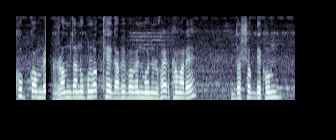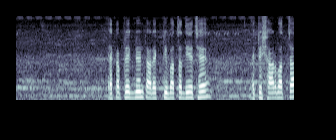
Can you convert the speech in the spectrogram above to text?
খুব কম রমজান উপলক্ষে গাভী পাবেন মনিল ভাইয়ের খামারে। দর্শক দেখুন। একটা প্রেগনেন্ট আর একটি বাচ্চা দিয়েছে। একটি সার বাচ্চা।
